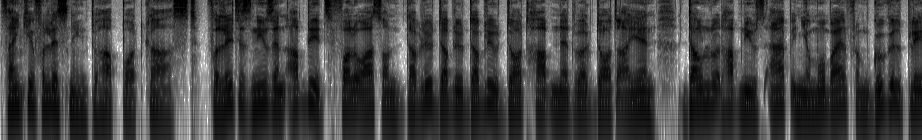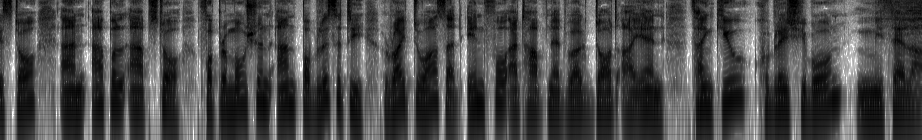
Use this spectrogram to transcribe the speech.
Thank you for listening to Hub Podcast. For latest news and updates, follow us on www.hubnetwork.in. Download Hub News app in your mobile from Google Play Store and Apple App Store. For promotion and publicity, write to us at info at hubnetwork.in. Thank you, Kublai Shibon, Mithela.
